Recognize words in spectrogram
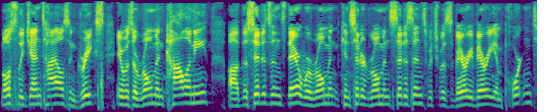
mostly Gentiles and Greeks. It was a Roman colony. Uh, the citizens there were Roman, considered Roman citizens, which was very, very important.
